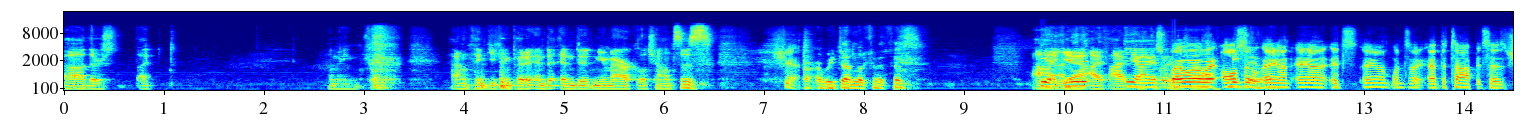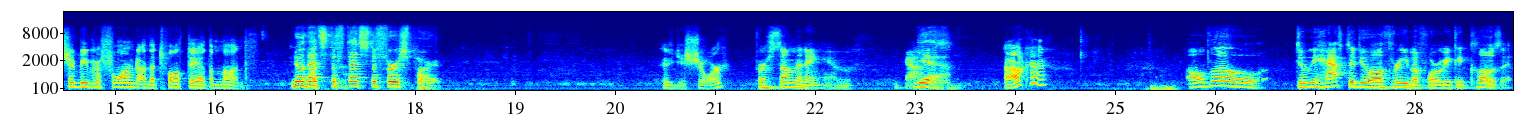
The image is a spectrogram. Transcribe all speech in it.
uh, there's I. I mean, I don't think you can put it into into numerical chances. Shit. Are, are we done looking at this? Uh, Yeah, yeah, I mean, I've, I've yeah, I've, Wait, wait, wait. Also, hang on, hang on. It's hang on one second. At the top, it says should be performed on the twelfth day of the month. No, that's the that's the first part. Are you sure? For summoning him. Yes. Yeah. Okay. Although, do we have to do all three before we could close it?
